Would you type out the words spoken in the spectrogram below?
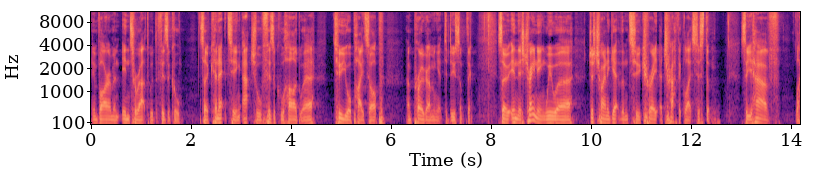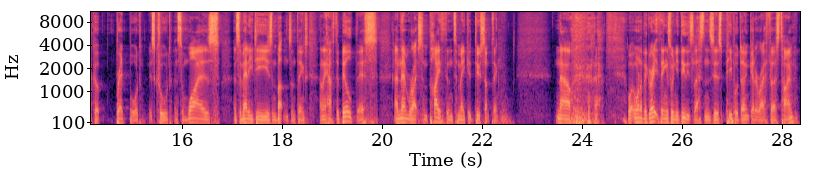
environment interact with the physical. So connecting actual physical hardware to your pi-top and programming it to do something. So in this training, we were just trying to get them to create a traffic light system. So you have like a breadboard, it's called, and some wires and some LEDs and buttons and things, and they have to build this and then write some Python to make it do something. Now, one of the great things when you do these lessons is people don't get it right first time,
